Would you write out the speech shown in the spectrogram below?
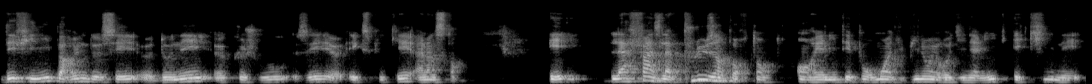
défini par une de ces euh, données euh, que je vous ai euh, expliquées à l'instant. Et la phase la plus importante, en réalité, pour moi, du bilan aérodynamique et qui n'est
